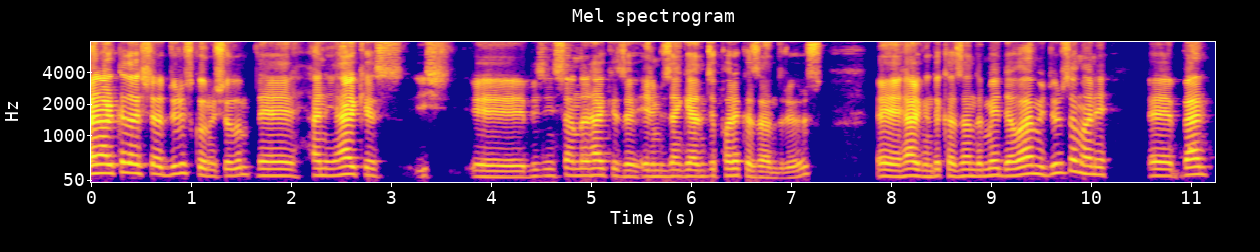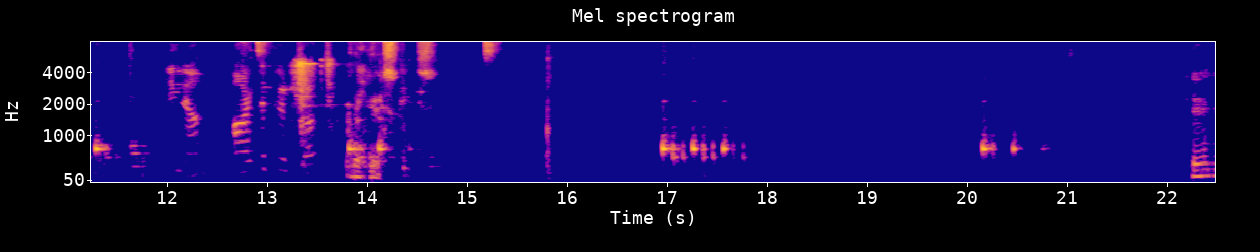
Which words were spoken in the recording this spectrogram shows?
Ben arkadaşlar dürüst konuşalım. E, hani herkes iş, e, biz insanlar herkese elimizden geldiğince para kazandırıyoruz. E, her günde kazandırmaya devam ediyoruz ama hani e, ben Okay.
